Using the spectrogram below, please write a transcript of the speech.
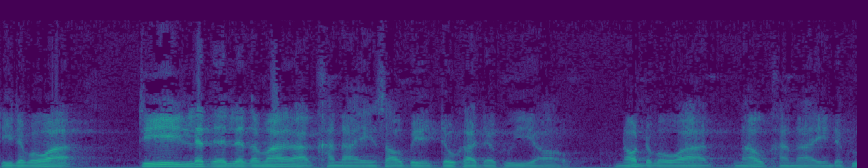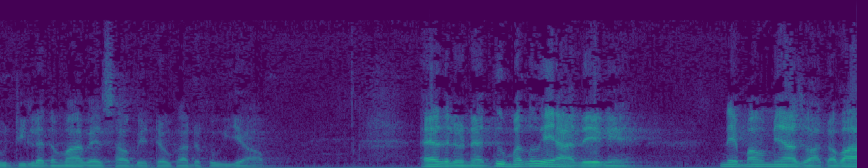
ဒီတဘဝဒီလက်သက်လက်သမားကခန္ဓာရင်ဆောက်ပြီးဒုက္ခတခုရောက်နောက်တဘဝနောက်ခန္ဓာရင်တခုဒီလက်သမားပဲဆောက်ပြီးဒုက္ခတခုရောက်အဲဒါလိုနဲ့သူမသွေရသေးခင်နှစ်ပေါင်းများစွာကဘာ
